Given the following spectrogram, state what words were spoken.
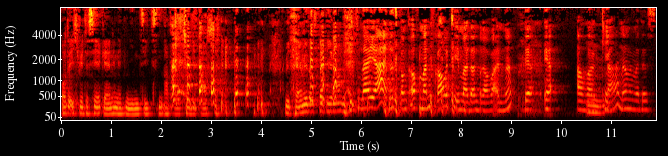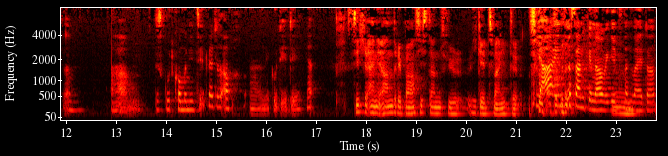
Oder ich würde sehr gerne neben Ihnen sitzen, aber jetzt schon die Tasche. Wie käme das bei dir an? naja, das kommt auf Mann-Frau-Thema dann drauf an, ne? Ja, ja. Aber mhm. klar, ne, wenn man das, ähm, ähm, das gut kommuniziert, wäre das auch äh, eine gute Idee, ja sicher eine andere Basis dann für, wie geht's weiter. Ja, interessant, genau, wie geht's ähm. dann weiter.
